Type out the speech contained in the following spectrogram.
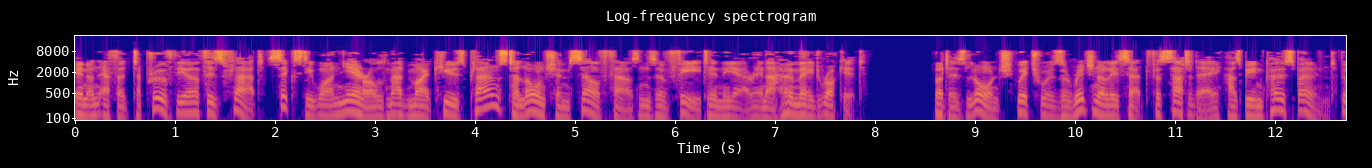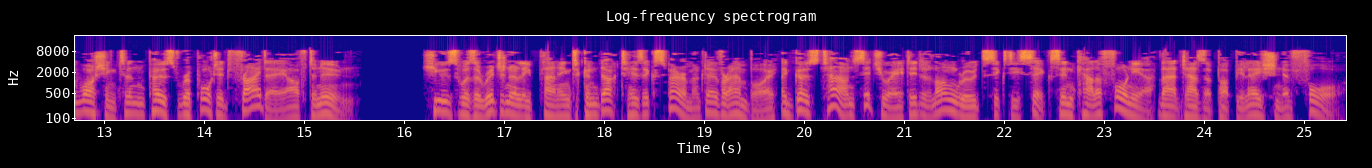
In an effort to prove the Earth is flat, 61-year-old Mad Mike Hughes plans to launch himself thousands of feet in the air in a homemade rocket. But his launch, which was originally set for Saturday, has been postponed, the Washington Post reported Friday afternoon. Hughes was originally planning to conduct his experiment over Amboy, a ghost town situated along Route 66 in California, that has a population of four.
